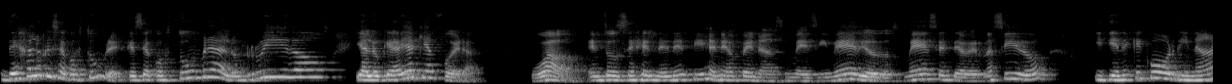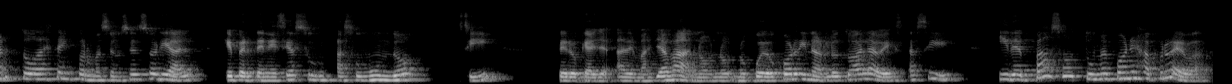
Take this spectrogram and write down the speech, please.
déjalo que se acostumbre, que se acostumbre a los ruidos y a lo que hay aquí afuera. ¡Wow! Entonces el nene tiene apenas mes y medio, dos meses de haber nacido y tiene que coordinar toda esta información sensorial que pertenece a su, a su mundo, ¿sí? Pero que además ya va, no, no, no puedo coordinarlo toda la vez así. Y de paso tú me pones a prueba,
